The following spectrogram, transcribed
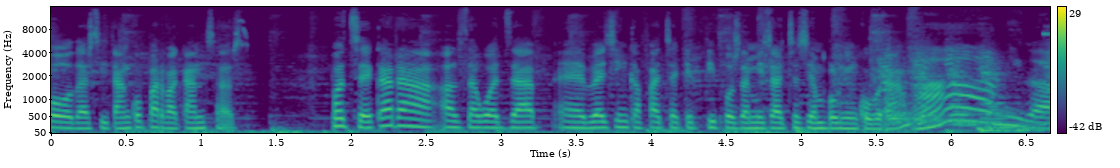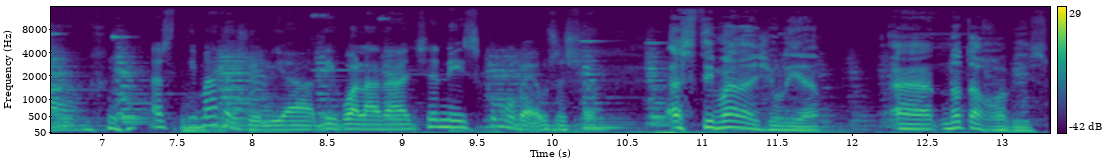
o de si tanco per vacances. Pot ser que ara els de WhatsApp eh, vegin que faig aquest tipus de missatges i em vulguin cobrar? Ah, amiga. Estimada Júlia d'Igualada, Genís, com ho veus, això? Estimada Júlia, uh, no t'agobis.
